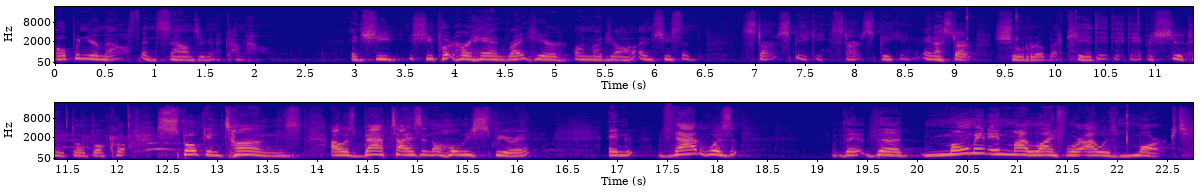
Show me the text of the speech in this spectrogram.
Open your mouth, and sounds are going to come out. And she, she put her hand right here on my jaw, and she said, start speaking, start speaking. And I start spoke in tongues. I was baptized in the Holy Spirit. And that was the, the moment in my life where I was marked.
